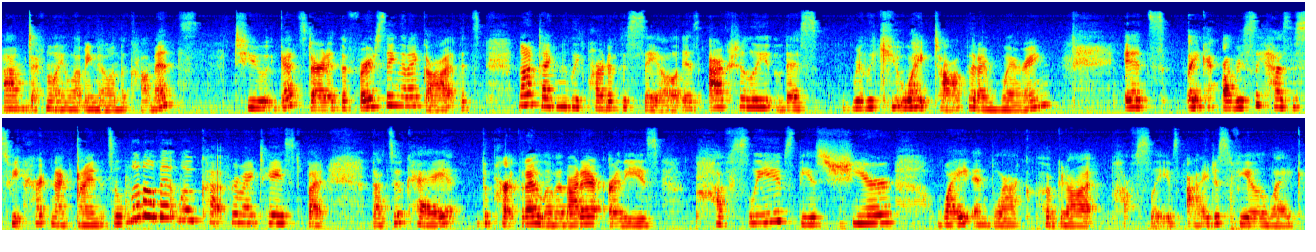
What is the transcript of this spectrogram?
um, definitely let me know in the comments. To get started the first thing that I got that's not technically part of the sale is actually this really cute white top that I'm wearing. It's like obviously has the sweetheart neckline. It's a little bit low cut for my taste, but that's okay. The part that I love about it are these puff sleeves, these sheer white and black polka dot puff sleeves. I just feel like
